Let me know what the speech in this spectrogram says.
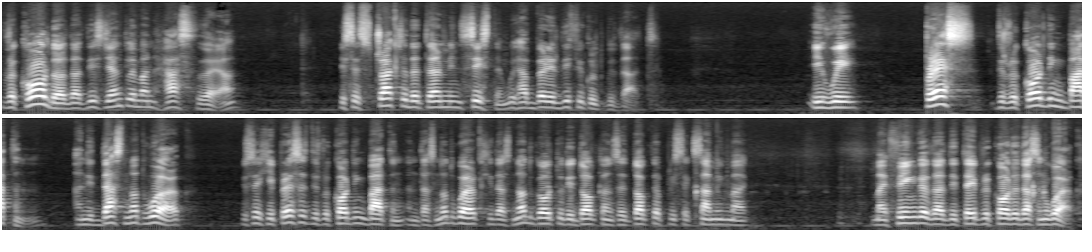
recorder that this gentleman has there is a structure determined system. We have very difficult with that. If we press the recording button and it does not work, you say he presses the recording button and does not work, he does not go to the doctor and say, Doctor, please examine my, my finger that the tape recorder doesn't work.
